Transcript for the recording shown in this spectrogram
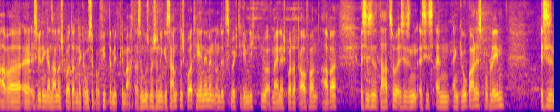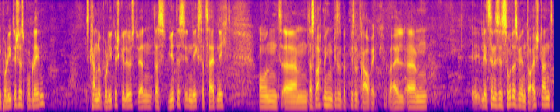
Aber äh, es wird in ganz anderen Sportarten der große Profit damit gemacht. Also muss man schon den gesamten Sport hernehmen und jetzt möchte ich eben nicht nur auf meine Sportart draufhauen, aber es ist in der Tat so, es ist ein, es ist ein, ein globales Problem, es ist ein politisches Problem. Es kann nur politisch gelöst werden. Das wird es in nächster Zeit nicht. Und ähm, das macht mich ein bisschen, bisschen traurig, weil ähm, letztendlich ist es so, dass wir in Deutschland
